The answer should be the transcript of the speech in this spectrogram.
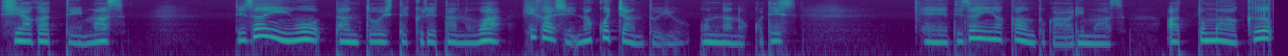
仕上がっています。デザインを担当してくれたのは東なこちゃんという女の子です。えー、デザインアカウントがあります。アットマーク、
